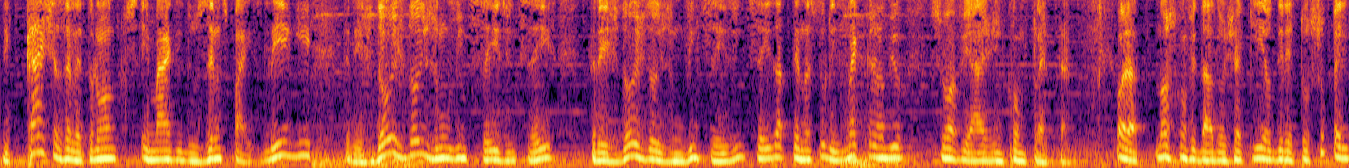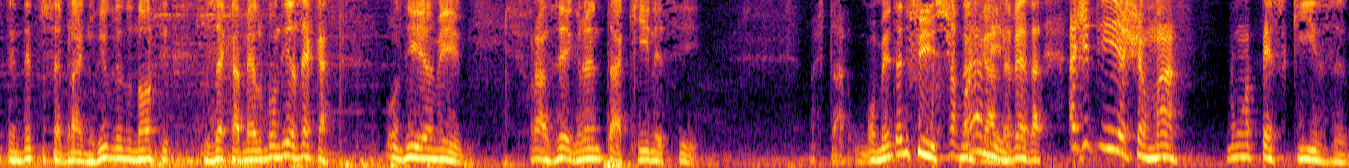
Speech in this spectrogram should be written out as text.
de caixas eletrônicos em mais de 200 países. Ligue 3221 2626 3221 2626 Atenas Turismo é câmbio, sua viagem completa. Olha, nosso convidado hoje aqui é o diretor superintendente do Sebrae no Rio Grande do Norte, Zeca Melo. Bom dia, Zeca. Bom dia, amigo. Prazer grande estar aqui nesse. Mas tá, o momento é difícil, né, bancada, amigo? É verdade. A gente ia chamar uma pesquisa.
